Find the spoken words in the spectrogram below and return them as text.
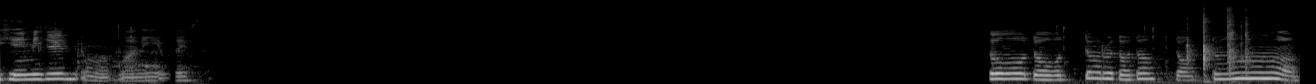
You kidding me, dude? I want money please. Do, do, do, do, do, do, do, do.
